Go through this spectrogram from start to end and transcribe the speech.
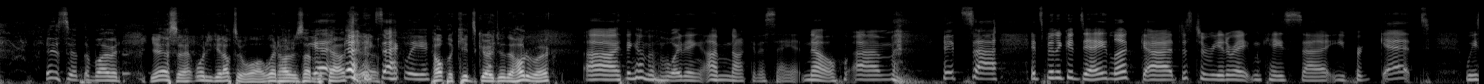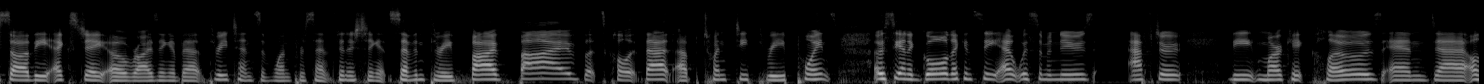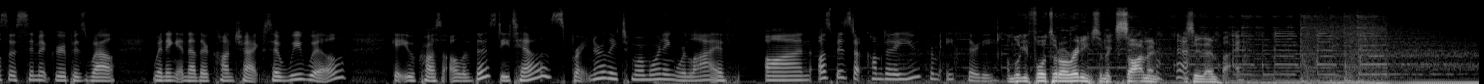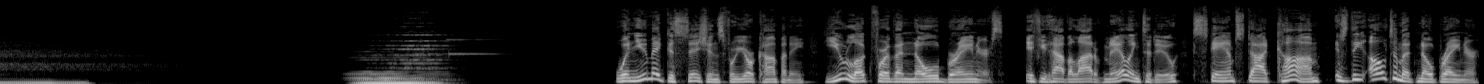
At the moment. Yeah, so what did you get up to? Oh, I went home, and sat on the couch. yeah. exactly. Help the kids go do their homework. Uh, I think I'm avoiding. I'm not going to say it. No. Um, it's uh, it's been a good day. Look, uh, just to reiterate, in case uh, you forget, we saw the XJO rising about three tenths of one percent, finishing at seven three five five. Let's call it that, up twenty three points. Oceana Gold, I can see out with some news after the market close, and uh, also CIMIC Group as well, winning another contract. So we will get you across all of those details bright and early tomorrow morning. We're live on ausbiz.com.au from 8.30. I'm looking forward to it already. Some excitement. See you then. Bye. When you make decisions for your company, you look for the no brainers. If you have a lot of mailing to do, stamps.com is the ultimate no brainer.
